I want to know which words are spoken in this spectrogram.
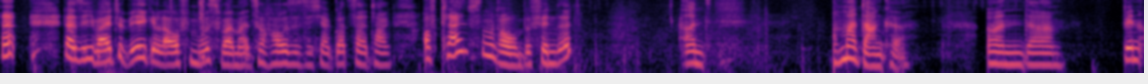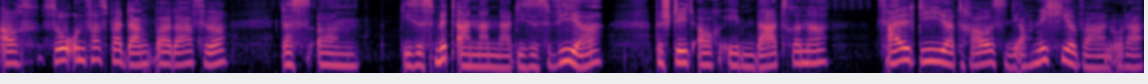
dass ich weite Wege laufen muss, weil mein Zuhause sich ja Gott sei Dank auf kleinstem Raum befindet. Und nochmal danke. Und äh, bin auch so unfassbar dankbar dafür, dass ähm, dieses Miteinander, dieses Wir, besteht auch eben da drinne, für all die da draußen, die auch nicht hier waren oder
